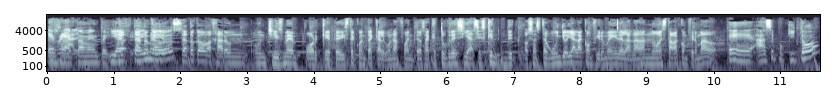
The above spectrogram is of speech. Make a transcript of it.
es real. Exactamente. Y ¿Te, hay, te ha tocado, medios. te ha tocado bajar un, un chisme porque te diste cuenta que alguna fuente, o sea, que tú decías, es que, de- o sea, según yo ya la confirmé y de la nada no estaba confirmado. Eh, hace poquito,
